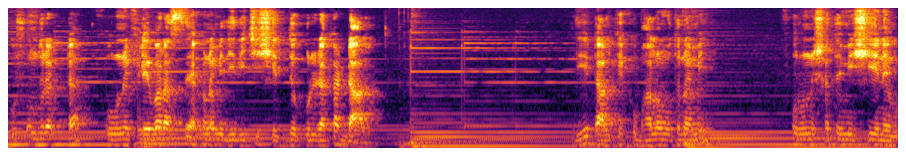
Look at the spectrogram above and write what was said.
খুব সুন্দর একটা ফোড়নের ফ্লেভার আসছে। এখন আমি দিয়ে দিচ্ছি সেদ্ধ করে রাখা ডাল। দিয়ে ডালকে খুব ভালো মতন আমি ফোড়নের সাথে মিশিয়ে নেব।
